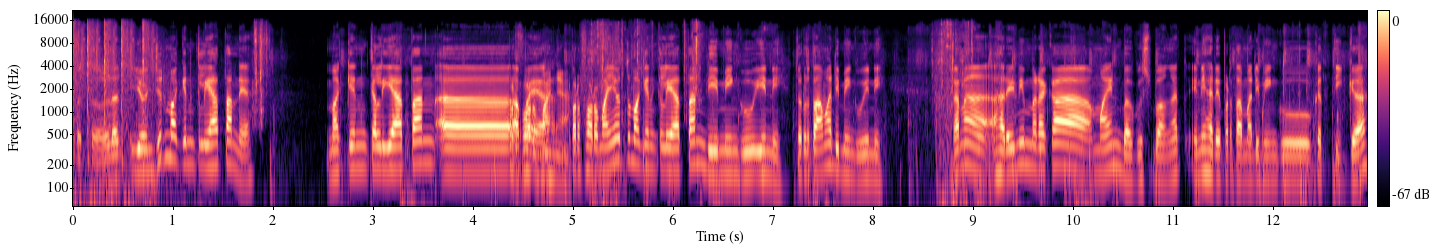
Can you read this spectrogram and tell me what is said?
Betul. Dan Yeonjun makin kelihatan ya. Makin kelihatan eh, apa Performanya. ya? Performanya tuh makin kelihatan di minggu ini, terutama di minggu ini. Karena hari ini mereka main bagus banget. Ini hari pertama di minggu ketiga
